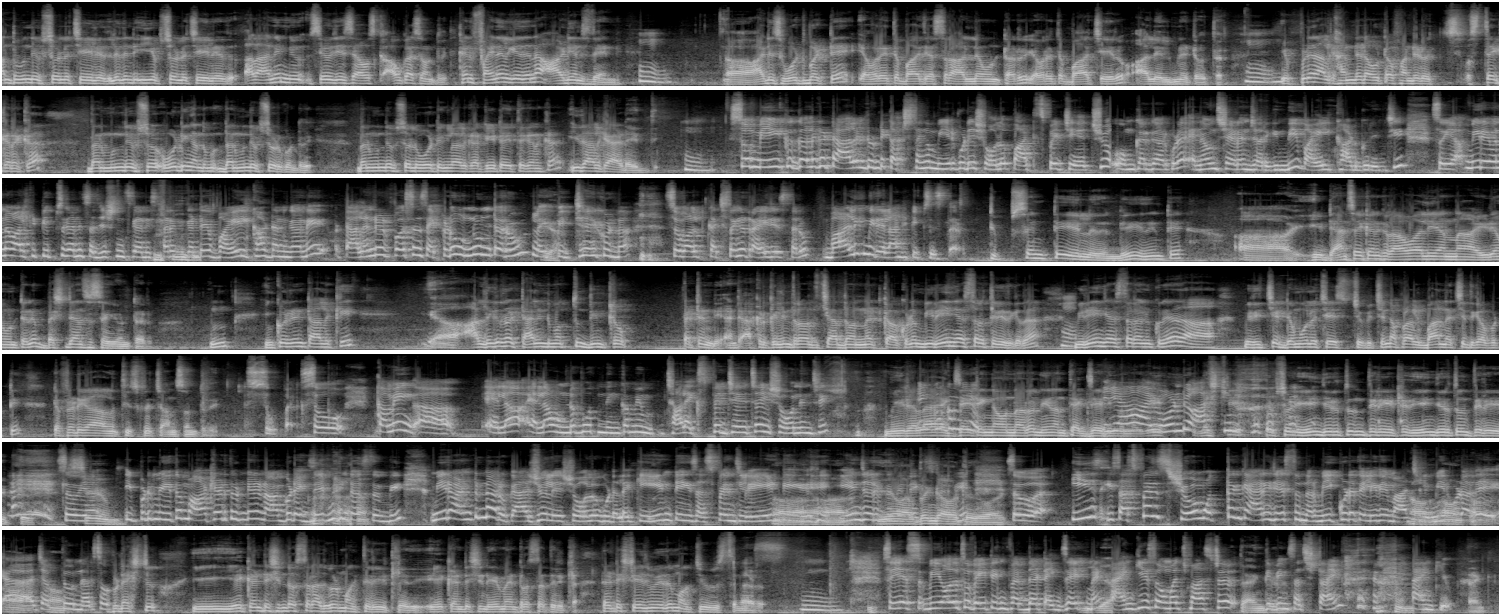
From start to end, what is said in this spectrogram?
అంతకుముందు ఎపిసోడ్లో చేయలేదు. లేదంటే ఈ ఎపిసోడ్లో చేయలేదు. అలా అని మేము సేవ్ చేసే అవకాశం ఉంటుంది. కానీ ఫైనల్గా ఏదైనా ఆడియన్స్దే అండి. ఆడియన్స్ ఓటు బట్టే ఎవరైతే బాగా చేస్తారో వాళ్ళే ఉంటారు. ఎవరైతే బాగా చేయరో వాళ్ళు ఎలిమినేట్ అవుతారు. ఎప్పుడైనా వాళ్ళకి హండ్రెడ్ అవుట్ ఆఫ్ హండ్రెడ్ వస్తే కనుక దాని ముందు ఎపిసోడ్ ఓటింగ్ అంత దాని ముందు ఎపిసోడ్కి ఉంటుంది. దాని ముందు ఎపిసోడ్ ఓటింగ్ వాళ్ళకి అటు ఇటు అయితే కనుక ఇది వాళ్ళకి యాడ్ అయ్యిద్ది సో మీకు కనుక టాలెంట్ ఉంటే ఖచ్చితంగా మీరు కూడా ఈ షోలో పార్టిసిపేట్ చేయొచ్చు. ఓంకర్ గారు కూడా అనౌన్స్ చేయడం జరిగింది వైల్డ్ కార్డ్ గురించి. సో యా మీరు ఏమైనా వాళ్ళకి టిప్స్ కానీ సజెషన్స్ కానీ ఇస్తారు? ఎందుకంటే వైల్డ్ కార్డ్ అనగానే టాలెంటెడ్ పర్సన్స్ ఎక్కడో ఉండి ఉంటారు లైక్. పిక్ చేయకుండా సో వాళ్ళు ఖచ్చితంగా ట్రై చేస్తారు. వాళ్ళకి మీరు ఎలాంటి టిప్స్ ఇస్తారు? టిప్స్ అంటే ఏం లేదండి. ఏంటంటే ఈ డ్యాన్స్ ఐకానికి రావాలి అన్న ఐడియా ఉంటేనే బెస్ట్ డాన్సర్స్ అయి ఉంటారు? ఇంకోటి ఏంటి వాళ్ళకి వాళ్ళ దగ్గర ఉన్న టాలెంట్ మొత్తం దీంట్లో పెట్టండి. అంటే అక్కడికి వెళ్ళిన తర్వాత చేద్దాం అన్నట్టు కాకుండా మీరు ఏం చేస్తారో తెలియదు కదా. మీరు ఏం చేస్తారో అనుకునేది మీరు ఇచ్చే డెమోలో చేసి చూపించండి. అప్పుడు వాళ్ళకి బాగా నచ్చింది కాబట్టి డెఫినెట్గా వాళ్ళని తీసుకునే ఛాన్స్ ఉంటుంది. సూపర్. సో కమింగ్ ఎలా ఎలా ఉండబోతుంది ఇంకా మేము చాలా ఎక్స్పెక్ట్ చేయొచ్చా ఈ షో నుంచి మీరు ఎలా ఎగ్జైటింగ్గా ఉన్నారో నేను అంతే you. ఎపిసోడ్ ఏం జరుగుతుందో తెలియట్లేదు ఏం జరుగుతుందో తెలియట్లేదు సో. ఇప్పుడు మీతో మాట్లాడుతుంటే నాకు కూడా ఎక్సైట్మెంట్ వస్తుంది మీరు అంటున్నారు క్యాజువల్ ఈ షోలో కూడా లైక్ ఏంటి సస్పెన్స్ ఏంటి ఏం జరుగుతుంది. సో ఈ ఈ సస్పెన్స్ షో మొత్తం క్యారీ చేస్తున్నారు. మీకు కూడా తెలియదే మ్యాచ్ అవును, మీరు కూడా అదే చెప్తూ. ఉన్నారు సో ఇప్పుడు నెక్స్ట్ ఈ ఏ కంటెస్టెంట్ వస్తారో అది కూడా మాకు తెలియట్లేదు. ఏ కంటెస్టెంట్ ఏ మెంటర్ వస్తారో తెలియట్లేదు అంటే స్టేజ్ మీదే మాకు చూపిస్తున్నారు. So yes we also waiting for that excitement Yeah. Thank you so much master. Giving such time thank you thank you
